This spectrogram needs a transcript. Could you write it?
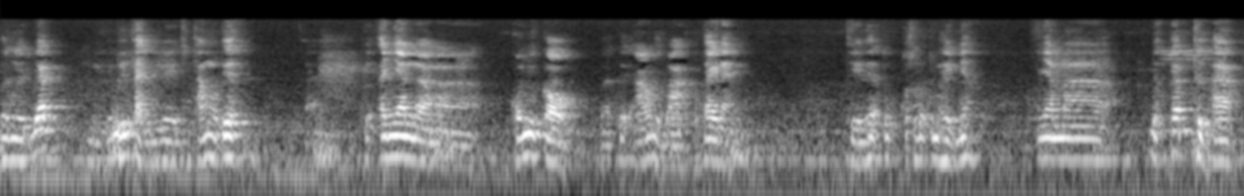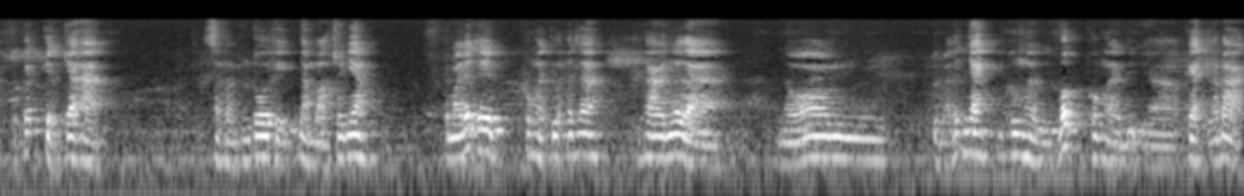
từ người biết mình biến thành người thắng đầu tiên. Đấy. thì anh em là mà có nhu cầu về cái áo đổi bạc của tay này. Thì sẽ có số lượng trong hình nhé. Anh em à, được phép thử hàng được phép kiểm tra hàng. Sản phẩm chúng tôi thì đảm bảo cho anh em. Cái máy rất êm không hề tự phát ra thứ hai nữa là nó được bài rất nhanh không hề bị bốc không hề bị à, kẹt lá bài.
